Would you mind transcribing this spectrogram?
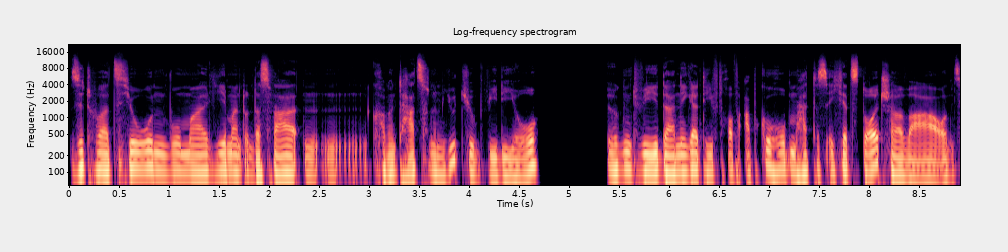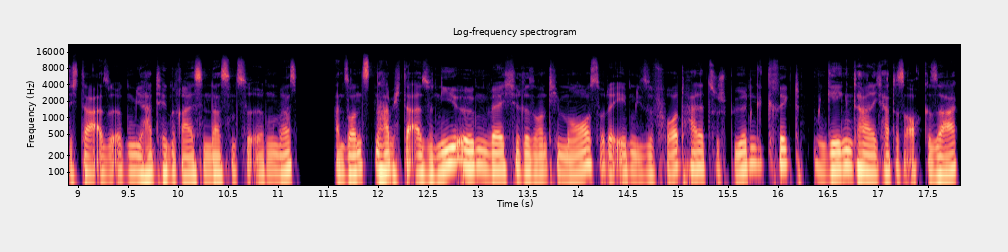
Situation, wo mal jemand, und das war ein, ein Kommentar zu einem YouTube-Video, irgendwie da negativ drauf abgehoben hat, dass ich jetzt Deutscher war und sich da also irgendwie hat hinreißen lassen zu irgendwas. Ansonsten habe ich da also nie irgendwelche Ressentiments oder eben diese Vorteile zu spüren gekriegt. Im Gegenteil, ich hatte es auch gesagt,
